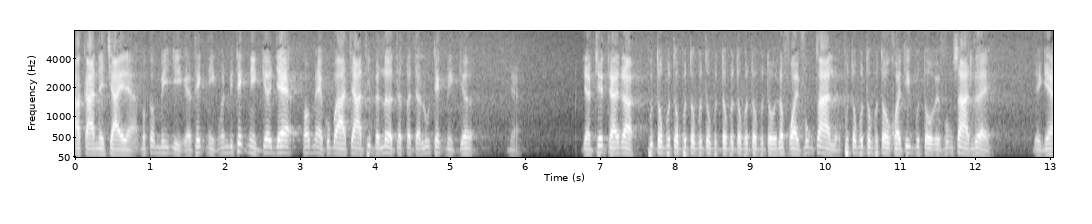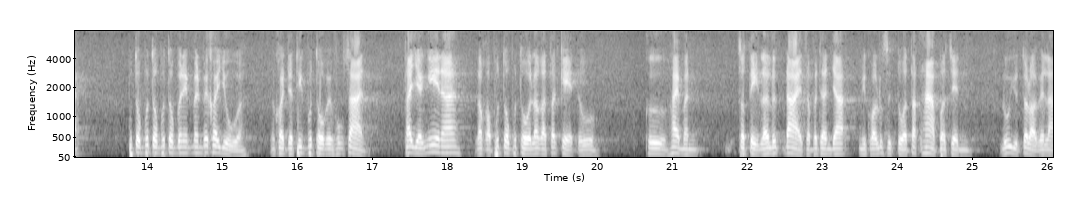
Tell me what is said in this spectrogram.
อาการในใจเนี่ยมันก็มีอีกเทคนิคมันมีเทคนิคเยอะแยะเพราะแม่ครูบาอาจารย์ที่เป็นเลิศท่านก็จะรู้เทคนิคเยอะเนี่ย อย่างเช่นแต่เราพุทโธพุทโธพุทโธพุทโธพุทโธพุทโธพุทโธพุทโธแล้วปล่อยฟุ้งซ่านเลยพุทโธพุทโธพุทโธคอยทิ้งพุทโธไปฟุ้งซ่านเรื่อยอย่างเงี้ยพุทโธพุทโธพุทโธมันมันไม่ค่อยอยู่มันคอยจะทิ้งพุทโธไปฟุ้งซ่าน ถ้าอย่างนี้นะเราก็พุทโธพุทโธแล้วก็สังเกตดู คือให้มันสติระลึกได้สัมปชัญญะมีความรู้สึกตัวตั้งห้าเปอร์เซ็นรู้อยู่ตลอดเวลา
